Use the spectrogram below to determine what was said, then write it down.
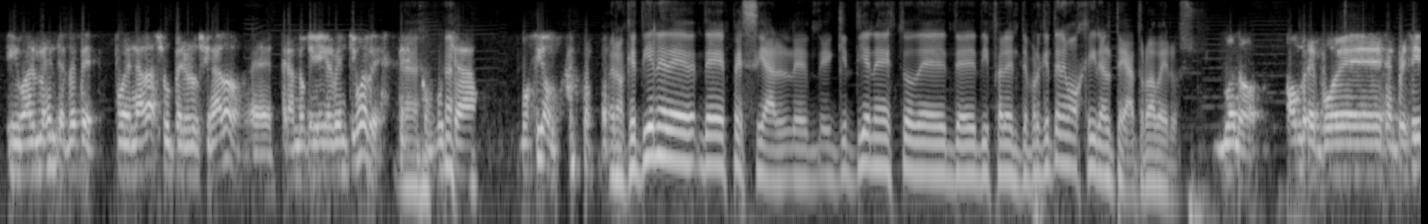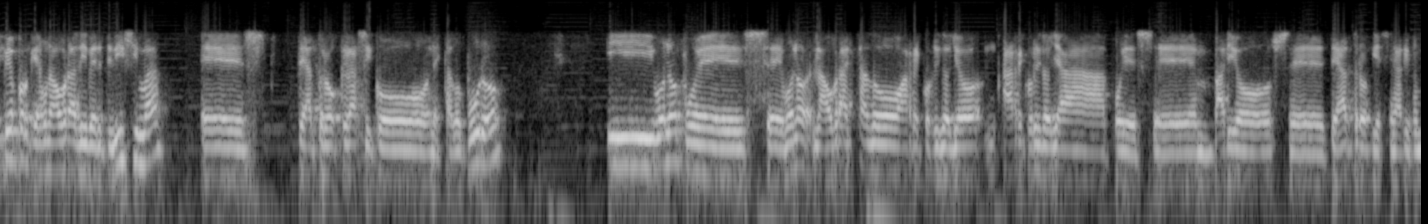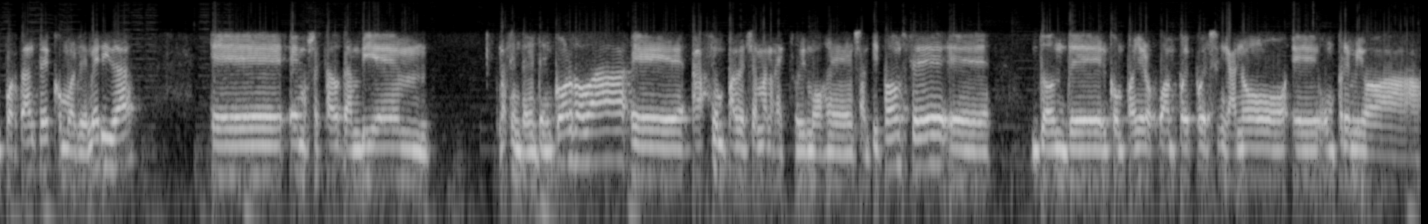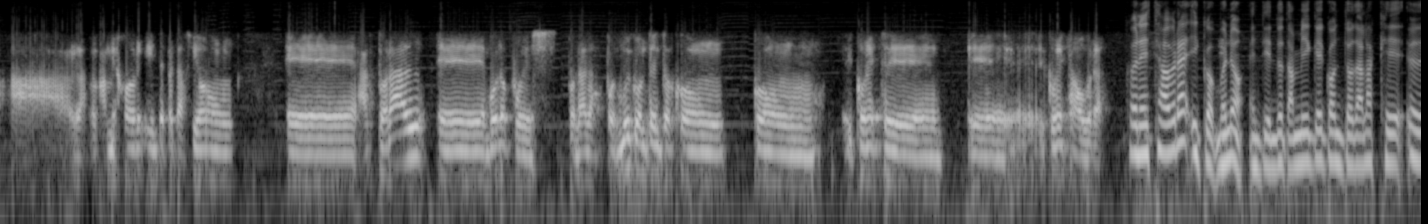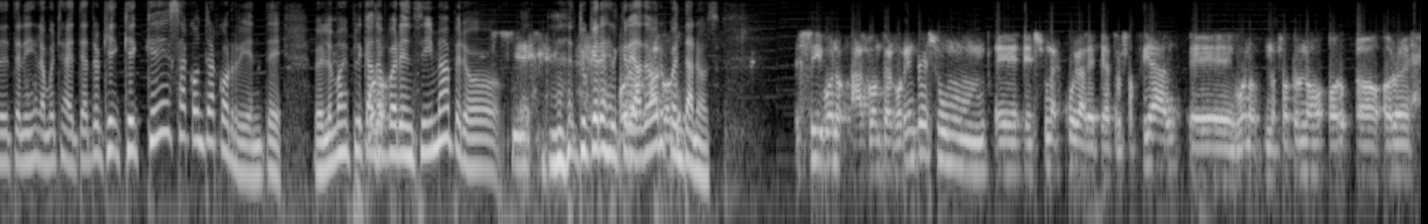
Igualmente, Pepe. Pues nada, súper ilusionado, eh, esperando que llegue el 29, Ah. con mucha Bueno, ¿qué tiene de, de especial? ¿Qué tiene esto de, de diferente? ¿Por qué tenemos que ir al teatro a veros? bueno, hombre, pues en principio porque es una obra divertidísima, es teatro clásico en estado puro. Y bueno, pues eh, bueno, la obra ha estado ha recorrido yo ha recorrido ya pues eh, varios eh, teatros y escenarios importantes como el de Mérida. Hemos estado también recientemente en Córdoba. eh, hace un par de semanas estuvimos en Santiponce, eh, donde el compañero Juan pues, pues ganó eh, un premio a, a la a mejor interpretación eh, actoral. Bueno, pues, pues nada, pues muy contentos con, con, este con esta obra. Con esta obra y con, bueno, entiendo también que con todas las que eh, tenéis en la muestra de teatro, ¿qué, qué, qué es a contracorriente? Lo hemos explicado Bueno, por encima, pero sí. tú que eres el Bueno, creador, cuéntanos. Sí, bueno, a Contracorriente es un eh, es una escuela de teatro social. Eh, bueno, nosotros nos or- or-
